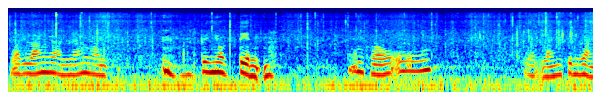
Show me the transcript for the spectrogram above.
ปวดหลังย้อนยังย้อนไปยกเต็นน้ำเขาโอ้ปวดหลังเป็นหลัง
